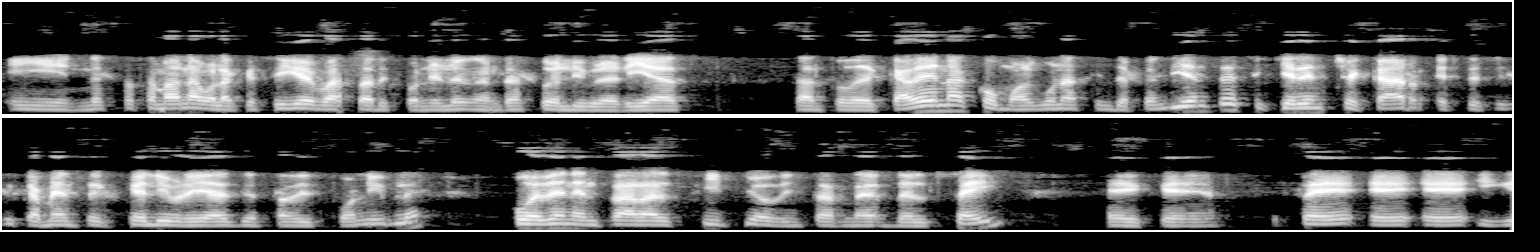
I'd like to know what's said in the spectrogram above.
y en esta semana o la que sigue va a estar disponible en el resto de librerías, tanto de cadena como algunas independientes. Si quieren checar específicamente en qué librerías ya está disponible, pueden entrar al sitio de internet del CEI, eh, que es ceey.org.mx.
